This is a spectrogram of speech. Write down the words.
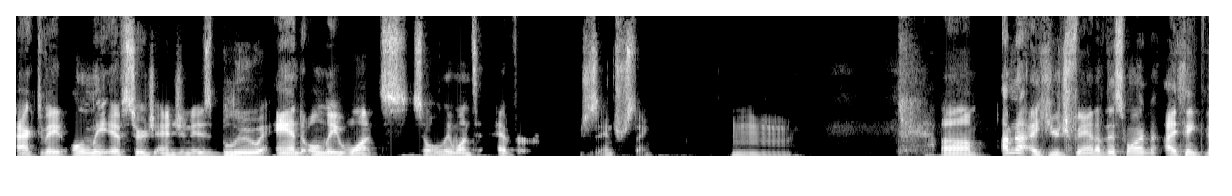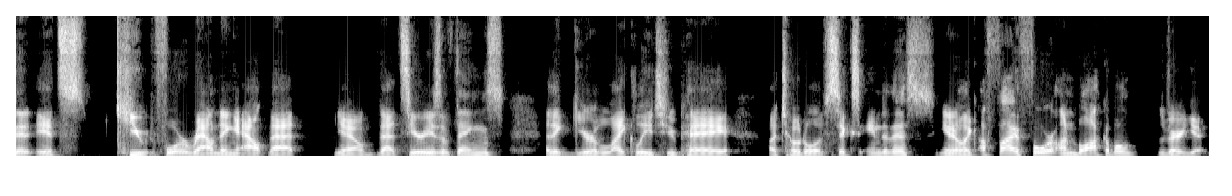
Activate only if surge engine is blue and only once. So only once ever, which is interesting. Hmm. Um, I'm not a huge fan of this one. I think that it's cute for rounding out that you know that series of things. I think you're likely to pay a total of six into this. You know, like a five four unblockable is very good.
